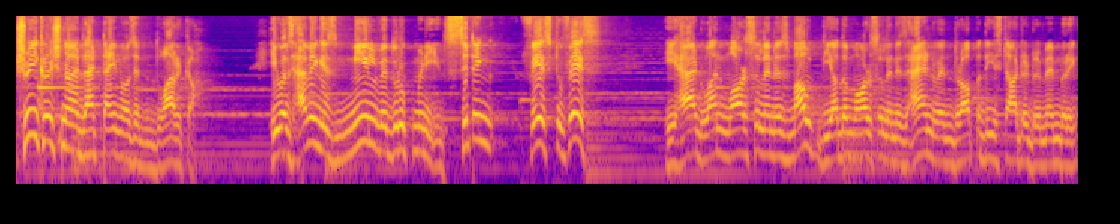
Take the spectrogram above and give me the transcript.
Sri Krishna at that time was in Dwarka. He was having his meal with Rukmini, sitting face to face. He had one morsel in his mouth, the other morsel in his hand when Draupadi started remembering.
